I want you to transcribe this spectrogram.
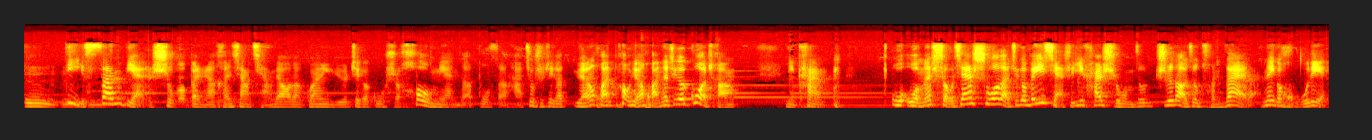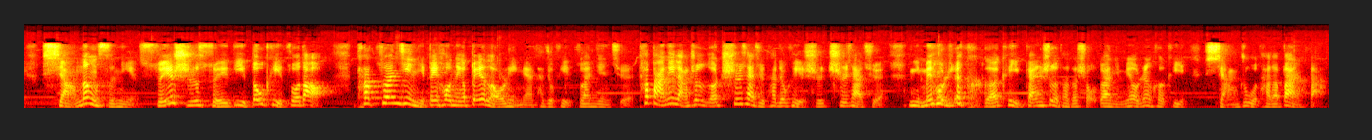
嗯，第三点是我本人很想强调的，关于这个故事后面的部分哈，就是这个圆环套圆环的这个过程，你看。我我们首先说了，这个危险是一开始我们就知道就存在的。那个狐狸想弄死你，随时随地都可以做到。它钻进你背后那个背篓里面，它就可以钻进去。它把那两只鹅吃下去，它就可以吃吃下去。你没有任何可以干涉它的手段，你没有任何可以降住它的办法。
